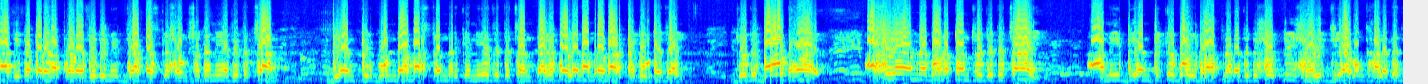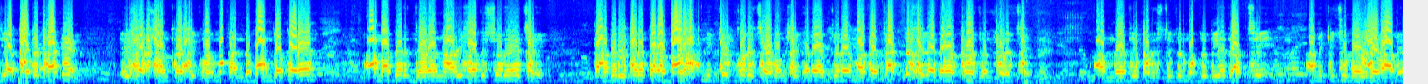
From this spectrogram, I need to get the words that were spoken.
না দিতে পারে, আপনারা যদি মির্জা আব্বাসকে সংসদে নিয়ে যেতে চান, বিএনপির গুন্ডা মাস্তানদেরকে নিয়ে যেতে চান, তাহলে বলেন আমরা মাঠ থেকে উঠে যাই। যদি ভোট হয়, আসলে আমরা গণতন্ত্র যেতে চাই। আমি বিএনপিকে বলব, আপনারা যদি সত্যি শহীদ জিয়া এবং খালেদা জিয়ার পথে থাকেন এইসব সন্ত্রাসী কর্মকাণ্ড বন্ধ করেন। আমাদের যারা নারী সদস্য রয়েছে তাদের উপরে তারা বরফ নিক্ষেপ করেছে এবং সেখানে একজনের মাথায় চারটে ফেলে দেওয়ার প্রয়োজন পড়েছে। আমরা যে পরিস্থিতির মধ্যে দিয়ে যাচ্ছি আমি কিছু বলব না। আমি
